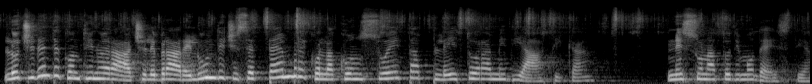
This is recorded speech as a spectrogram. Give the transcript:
L'Occidente continuerà a celebrare l'11 settembre con la consueta pletora mediatica. Nessun atto di modestia.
